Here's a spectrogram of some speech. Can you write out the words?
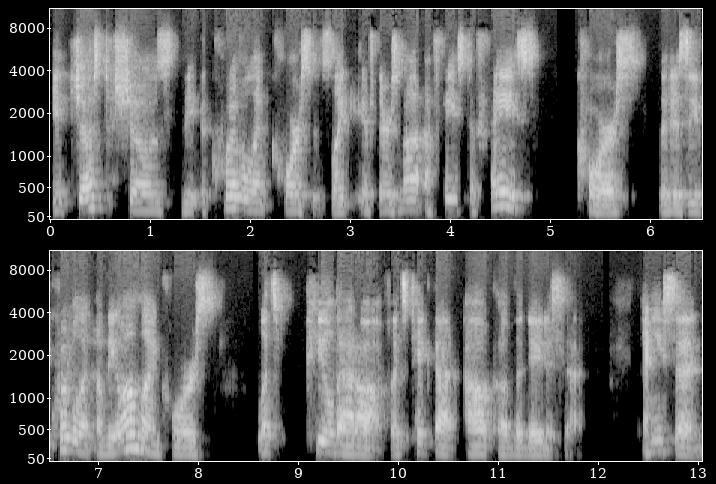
it just shows the equivalent courses. Like if there's not a face-to-face -face course that is the equivalent of the online course, let's peel that off. Let's take that out of the data set. And he said,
